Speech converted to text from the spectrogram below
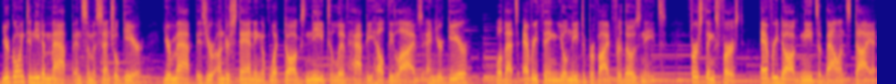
You're going to need a map and some essential gear. Your map is your understanding of what dogs need to live happy healthy lives and your gear? Well that's everything you'll need to provide for those needs. First things first, every dog needs a balanced diet.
